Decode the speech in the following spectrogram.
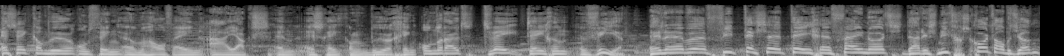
SC Cambuur ontving om half 1 Ajax. En SC Cambuur ging onderuit 2 tegen 4. En dan hebben we Vitesse tegen Feyenoord. Daar is niet gescoord, Albert-Jan.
